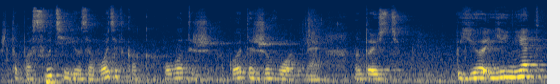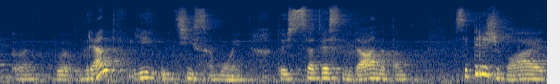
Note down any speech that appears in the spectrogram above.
что, по сути, ее заводят как какого-то, какое-то животное. Ну, то есть ее, ей нет э, как бы, вариантов ей уйти самой. То есть, соответственно, да, она там сопереживает,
